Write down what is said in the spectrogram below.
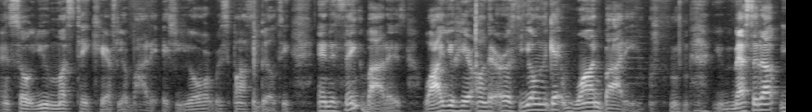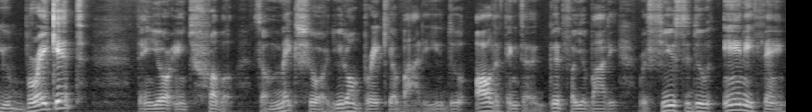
And so you must take care of your body. It's your responsibility. And the thing about it is, while you're here on the earth, you only get one body. you mess it up, you break it, then you're in trouble. So make sure you don't break your body. You do all the things that are good for your body. Refuse to do anything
